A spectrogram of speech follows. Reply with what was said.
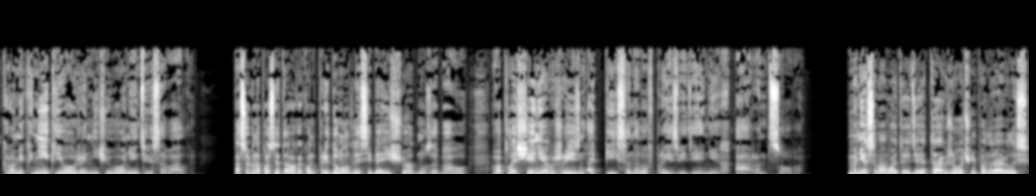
Кроме книг его уже ничего не интересовало. Особенно после того, как он придумал для себя еще одну забаву — воплощение в жизнь описанного в произведениях Аронцова. Мне самому эта идея также очень понравилась,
